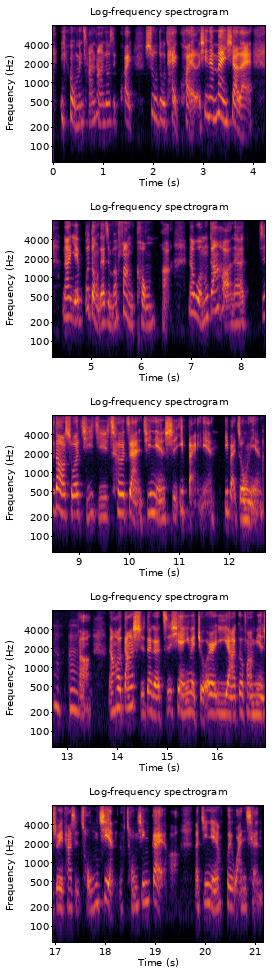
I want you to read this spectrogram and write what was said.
因为我们常常都是快，速度太快了，现在慢下来，那也不懂得怎么放空啊。那我们刚好呢。知道说吉吉车站今年是一百年一百周年，嗯嗯啊，然后当时那个支线因为九二一啊各方面，所以它是重建重新盖啊，那今年会完成。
